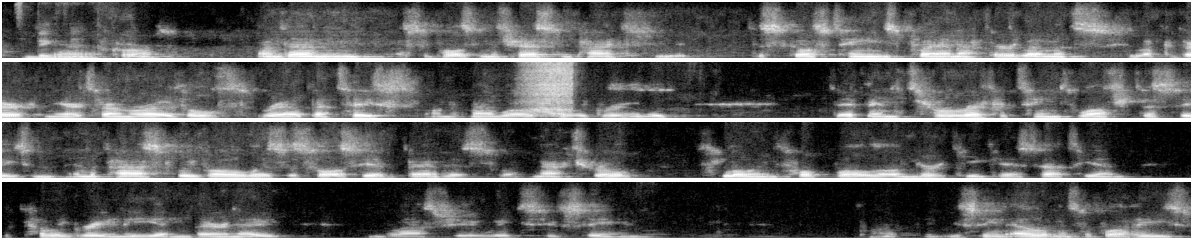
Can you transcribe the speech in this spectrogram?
it's a big yeah, thing. Of course. And then I suppose in the chasing pack, you discuss teams playing at their limits. You look at their near-term rivals, Real Betis under Manuel Pellegrini. They've been a terrific team to watch this season. In the past, we've always associated Betis with natural flowing football under Quique Setien. With Pellegrini in there now, in the last few weeks, you've seen you've seen elements of what he's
